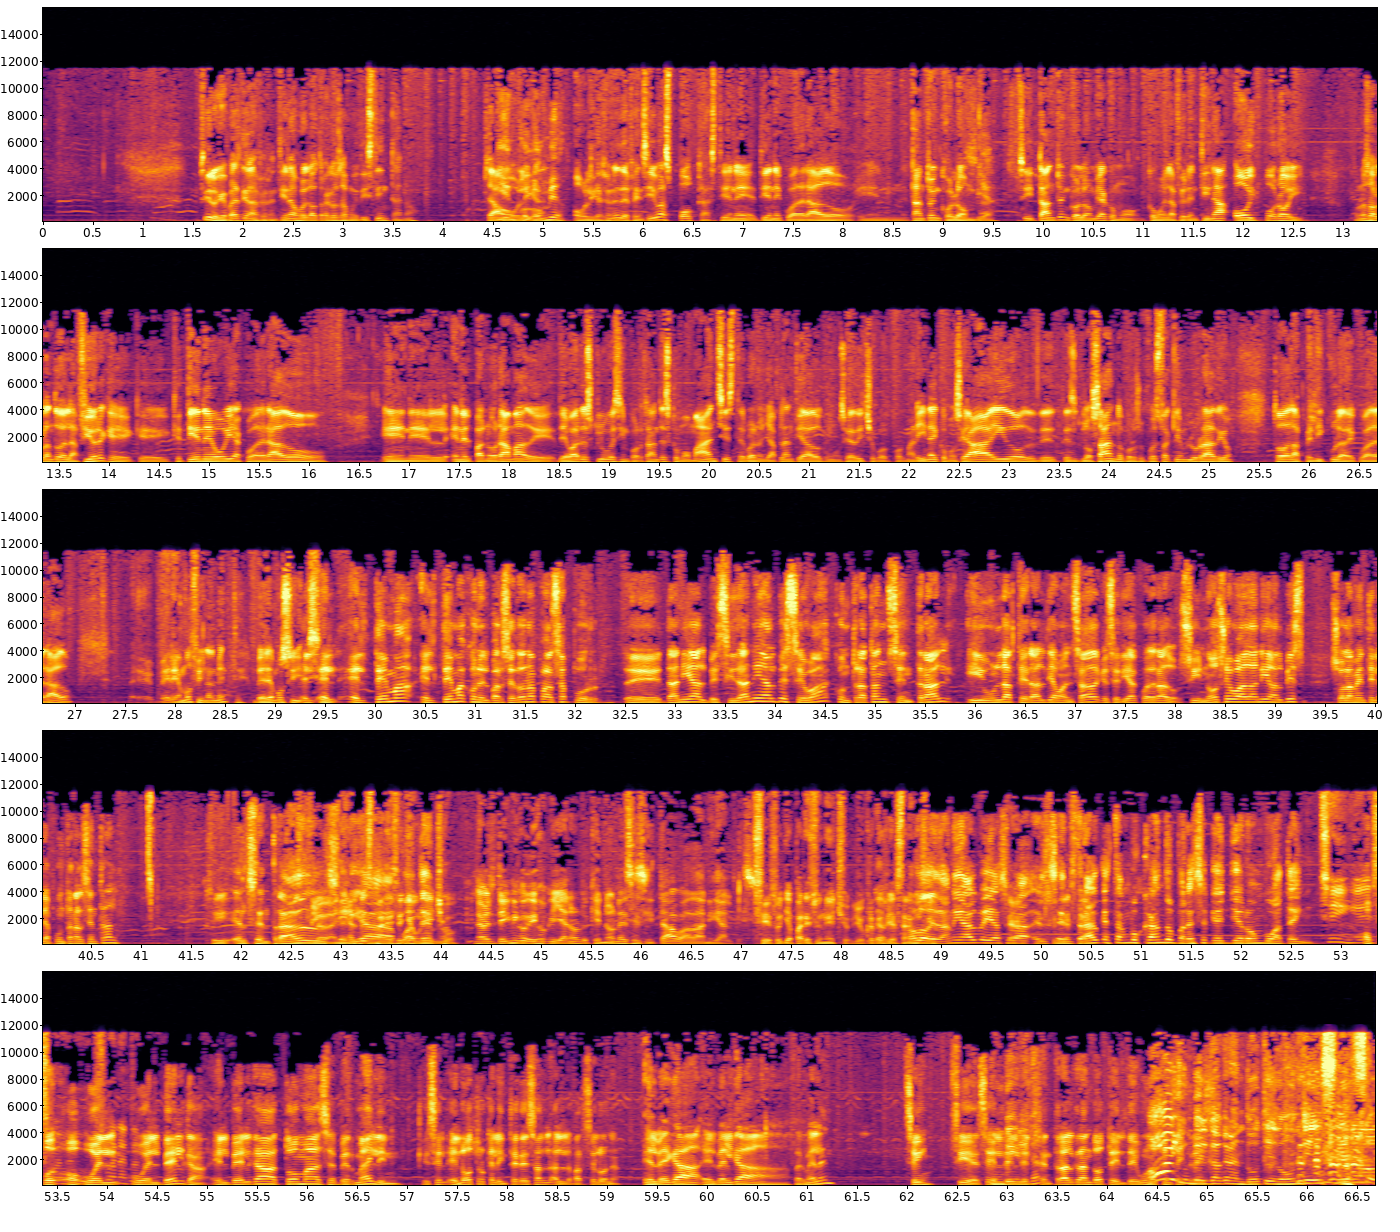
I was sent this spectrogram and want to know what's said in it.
Sí, lo que pasa es que en la Fiorentina juega otra cosa muy distinta, ¿no? O sea, ¿Y en obliga- Colombia? Obligaciones defensivas pocas tiene, tiene cuadrado en, tanto en Colombia, sí, tanto en Colombia como, como en la Fiorentina hoy por hoy. Estamos hablando de la Fiore que, que- que tiene hoy a cuadrado en el, en el panorama de, de varios clubes importantes como Manchester, bueno, ya planteado, como se ha dicho por, por Marina, y como se ha ido de- de- desglosando, por supuesto, aquí en Blue Radio, toda la película de cuadrado. Eh, veremos finalmente, veremos si... El, el- el tema, el tema con el Barcelona pasa por eh, Dani Alves. Si Dani Alves se va, contratan central y un lateral de avanzada que sería cuadrado. Si no se va Dani Alves, solamente le apuntan al central. Sí, el central Claro, Dani Alves sería parece ya un Boateng, hecho. ¿no? No, el técnico dijo que ya no, que no necesitaba a Dani Alves. Sí, eso ya parece un hecho. Yo creo que eso ya está No, lo de negociado. Dani Alves ya se va. El central está. que están buscando parece que es Jerome Boateng. Sí, O, o- o el, o el belga, el belga Thomas Vermaelen, que es el, el otro que le interesa al, al Barcelona. ¿El belga, el belga Vermelen? Sí, sí, es el, central grandote, el de ¡Ay, un 1.83. belga grandote! ¿Dónde es eso?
